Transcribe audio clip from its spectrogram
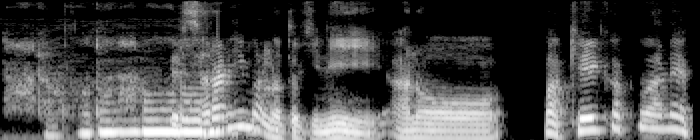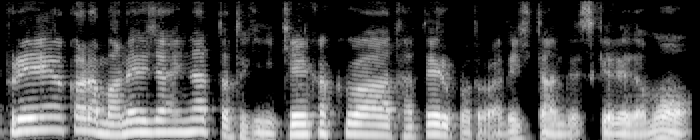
なるほど、なるほで、ど。サラリーマンの時に、あの、まあ、計画はね、プレイヤーからマネージャーになった時に計画は立てることができたんですけれども、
